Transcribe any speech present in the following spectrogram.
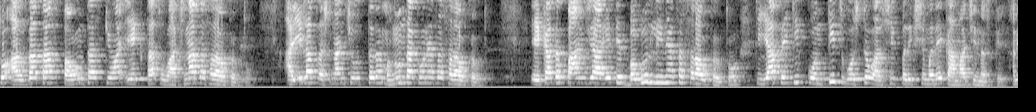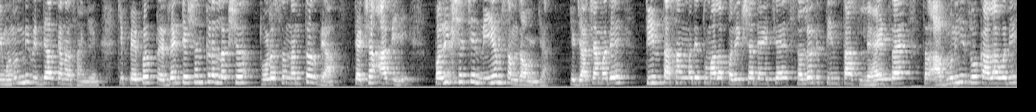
तो अर्धा तास पाऊण तास किंवा एक तास वाचनाचा सराव करतो. आईला प्रश्नांची उत्तरं म्हणून दाखवण्याचा सराव करतो. एखादं पान जे आहे ते बघून लिहिण्याचा सराव करतो की यापैकी कोणतीच गोष्ट वार्षिक परीक्षेमध्ये कामाची नसते. आणि म्हणून मी विद्यार्थ्यांना सांगेन की पेपर प्रेझेंटेशनकडे लक्ष थोडंसं नंतर द्या. त्याच्या आधी परीक्षेचे नियम समजावून घ्या. की ज्याच्यामध्ये तीन तासांमध्ये तुम्हाला परीक्षा द्यायची आहे सलग तीन तास लिहायचा आहे. तर अजूनही जो कालावधी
